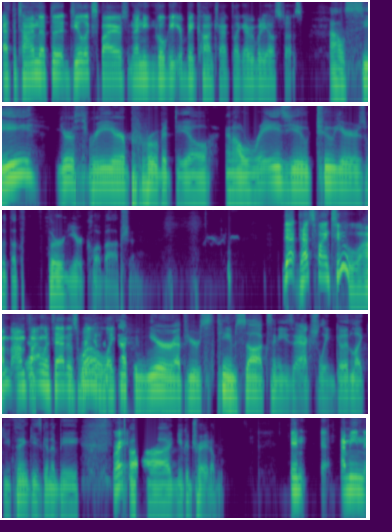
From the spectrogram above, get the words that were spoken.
at the time that the deal expires, and then you can go get your big contract like everybody else does. I'll see your three year prove it deal, and I'll raise you two years with a third year club option. Yeah, that's fine too. I'm I'm Yeah. fine with that as well. Like second year, if your team sucks and he's actually good, like you think he's going to be, right. uh, you could trade him. and uh, I mean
